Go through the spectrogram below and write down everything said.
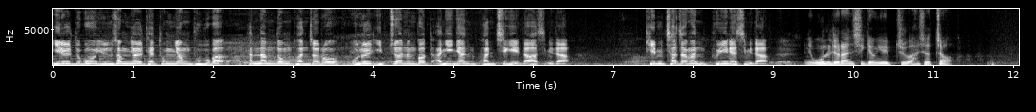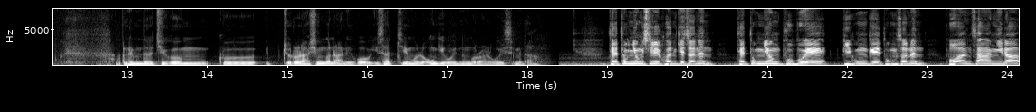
이를 두고 윤석열 대통령 부부가 한남동 관저로 오늘 입주하는 것 아니냐는 관측이 나왔습니다. 김 차장은 부인했습니다. 오늘 11시경에 입주하셨죠? 아닙니다. 지금 그 입주를 하신 건 아니고 이삿짐을 옮기고 있는 걸로 알고 있습니다. 대통령실 관계자는 대통령 부부의 비공개 동선은 보안 상황이라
